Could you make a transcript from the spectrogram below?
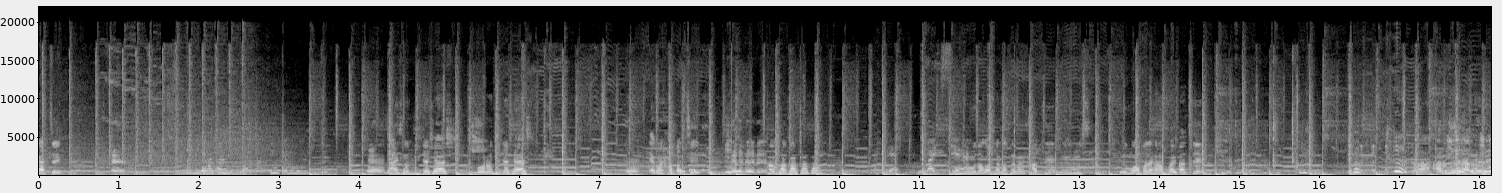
খাচ্ছে গাইস ওর দুইটা শেষ, ওরও দুইটা শেষ। এখন হাঁপাচ্ছে। খাও খাও খাও খাও খাও। সুন্দর মতো কথা কথা করে খাচ্ছে, ইউনুস, কিন্তু মোহাম্মদ এখনও ভয় পাচ্ছে। আরও ধরে আরও ধরে।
